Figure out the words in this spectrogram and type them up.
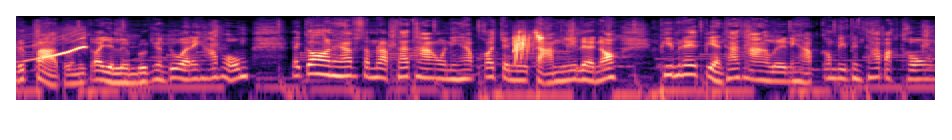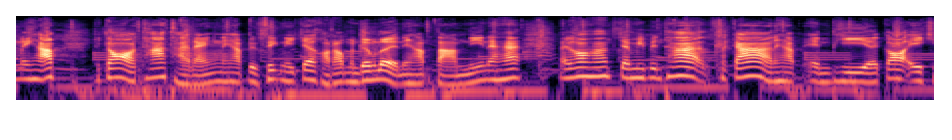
หรือเปล่าตรงนี้ก็อย่าลืมลุ้นกันด้วยนะครับผมแล้วก็นะครับสำหรับท่าทางวันนี้ครับก็จะมีตามนี้เลยเนาะพี่ไม่ได้เปลี่ยนท่าทางเลยนะครับก็มีเป็นท่าปักธงนะครับแล้วก็ท่าถ่ายแรงนะครับเป็นซิกเนเจอร์ของเราเหมือนเดิมเลยนะครับตามนี้นะฮะแล้วก็ครับจะมีเป็นท่าสก้านะครับ MP แล้วก็ AK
